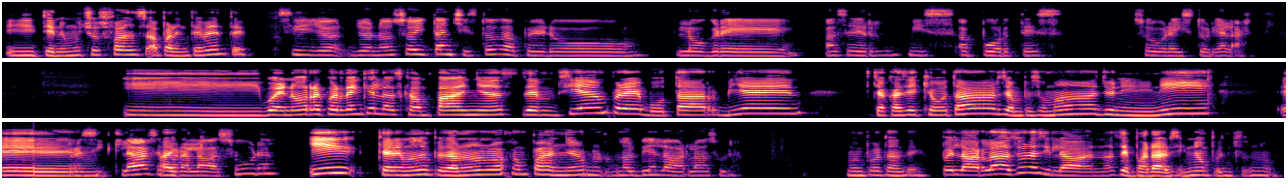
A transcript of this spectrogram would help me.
y tiene muchos fans aparentemente. Sí, yo, yo no soy tan chistosa, pero logré hacer mis aportes sobre historia del arte. Y bueno, recuerden que las campañas de siempre, votar bien, ya casi hay que votar, ya empezó mayo, ni ni ni. eh, Reciclar, hay- separar la basura. Y queremos empezar una nueva campaña, No, no olviden lavar la basura. muy importante. Pues lavar la basura si la van a separar, si no, pues entonces no.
